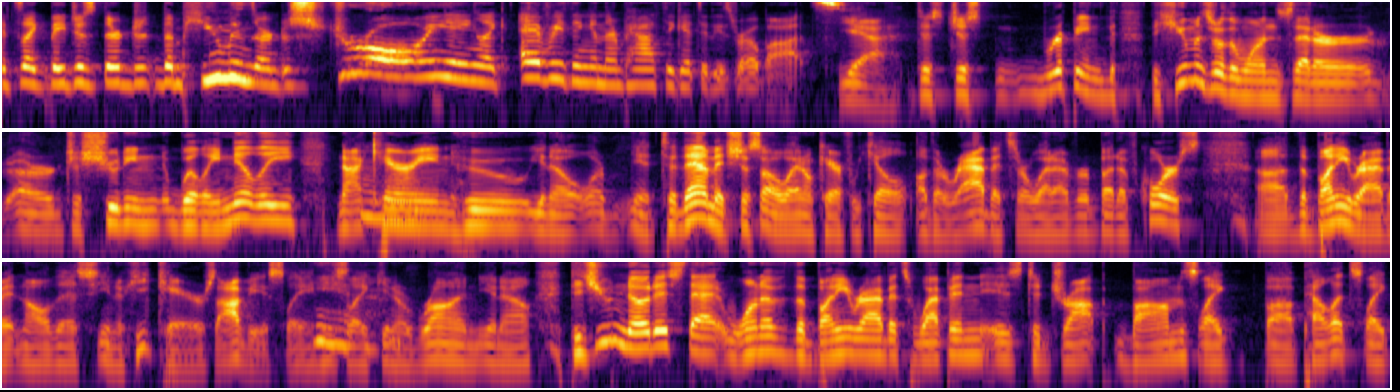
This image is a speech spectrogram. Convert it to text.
it's like they just they're the humans are destroying like everything in their path to get to these robots. Yeah, just just ripping. The humans are the ones that are are just shooting willy nilly, not Mm-hmm. caring who you know. Or you know, to them, it's just oh, I don't care if we kill other rabbits or whatever. But of course, uh, the bunny rabbit and all this, you know, he cares obviously, and he's Yeah. like you know, run. You know, did you notice that one of the bunny rabbit's weapon is to drop bombs like uh, pellets, like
